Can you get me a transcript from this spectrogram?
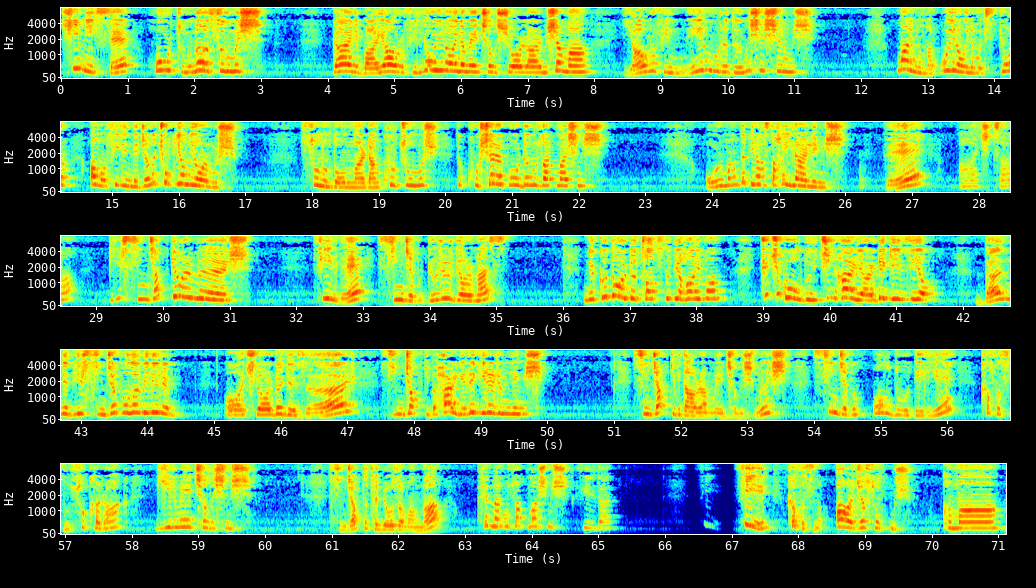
Kimi ise hortumuna asılmış. Galiba yavru fille oyun oynamaya çalışıyorlarmış ama yavru fil neye uğradığını şaşırmış. Maymunlar oyun oynamak istiyor ama filin de canı çok yanıyormuş. Sonunda onlardan kurtulmuş ve koşarak oradan uzaklaşmış. Ormanda biraz daha ilerlemiş ve ağaçta bir sincap görmüş. Fil de sincabı görür görmez ne kadar da tatlı bir hayvan. Küçük olduğu için her yerde geziyor. Ben de bir sincap olabilirim. Ağaçlarda gezer, sincap gibi her yere girerim demiş. Sincap gibi davranmaya çalışmış. Sincapın olduğu deliğe kafasını sokarak girmeye çalışmış. Sincap da tabii o zamanla hemen uzaklaşmış filden. Fil kafasını ağaca sokmuş. Ama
